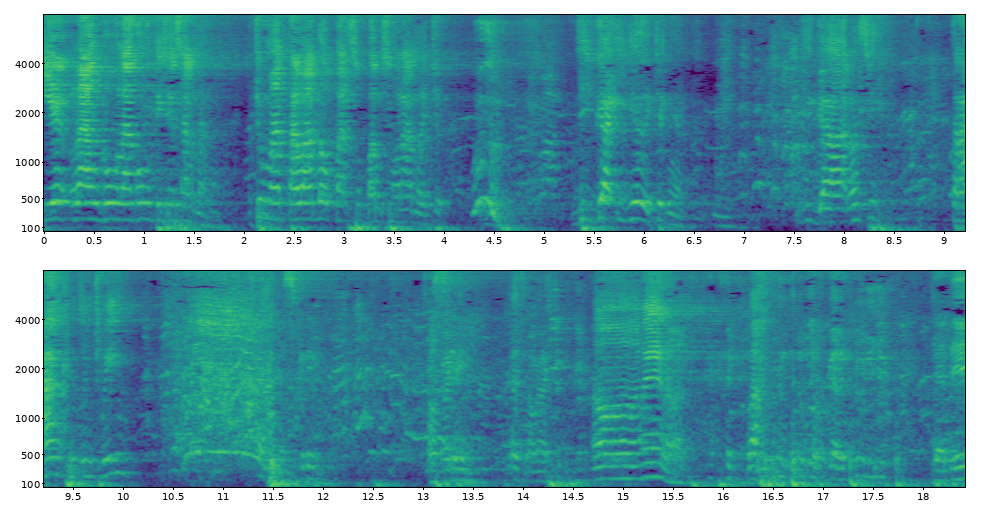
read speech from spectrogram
Iya langgung-langgung ti Syekh Salman cuma tawadok pak sebab suara mah cek uh, jika iya ceknya jika apa sih terang kuncuing Skrim. oh nenon lah untuk gaduh Jadi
